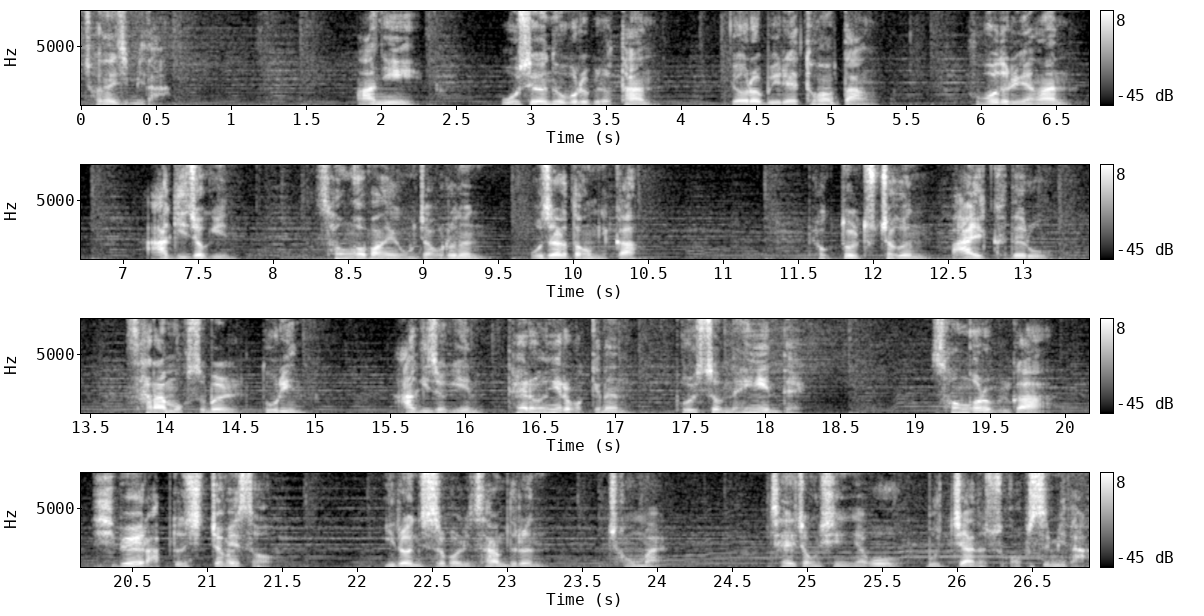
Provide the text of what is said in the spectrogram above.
전해집니다. 아니 오세훈 후보를 비롯한 여러 미래통합당 후보들을 향한 악의적인 선거방해 공작으로는 모자랐던 겁니까? 벽돌 투척은 말 그대로 사람 목숨을 노린 악의적인 테러 행위로 밖에는 볼 수 없는 행위인데 선거를 불과 10여일 앞둔 시점에서 이런 짓을 벌인 사람들은 정말 제 정신이냐고 묻지 않을 수가 없습니다.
